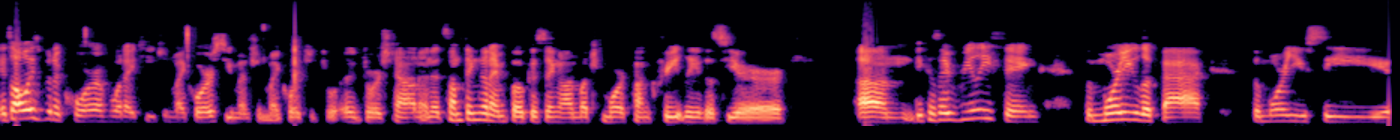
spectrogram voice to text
it's always been a core of what I teach in my course. You mentioned my course at Georgetown, and it's something that I'm focusing on much more concretely this year. Um, because I really think the more you look back, the more you see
